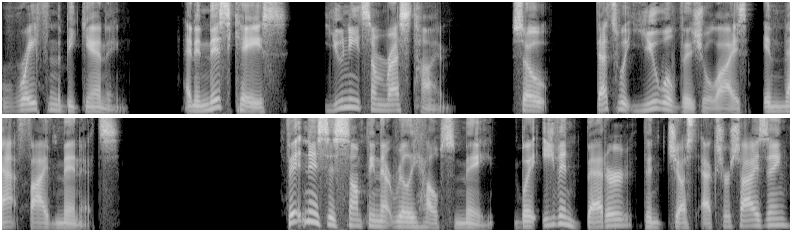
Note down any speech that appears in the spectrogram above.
right from the beginning. And in this case, you need some rest time. So that's what you will visualize in that five minutes. Fitness is something that really helps me, but even better than just exercising,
